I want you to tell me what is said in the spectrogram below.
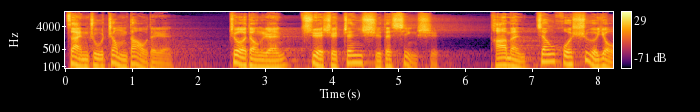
赞助正道的人，这等人却是真实的信使，他们将获赦宥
